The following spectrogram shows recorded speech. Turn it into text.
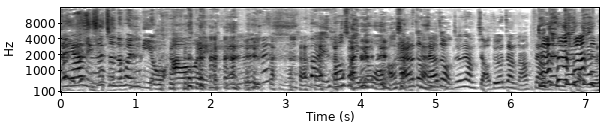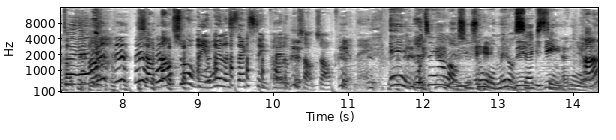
对呀，你是真的会扭凹哎，拜托传给我，好想还要这种还要这种，就这样角度要这样，然后这样。对对对对对。想当初我们也为了 sexting 拍了不少照片呢。哎，我真要老实说。我没有 sexting 过哈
